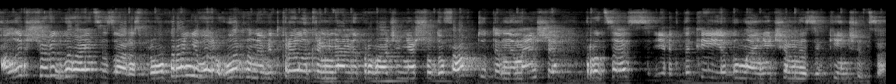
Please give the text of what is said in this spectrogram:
Але що відбувається зараз? Правоохоронні органи відкрили кримінальне провадження щодо факту. Тим не менше, процес як такий, я думаю, нічим не закінчиться,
